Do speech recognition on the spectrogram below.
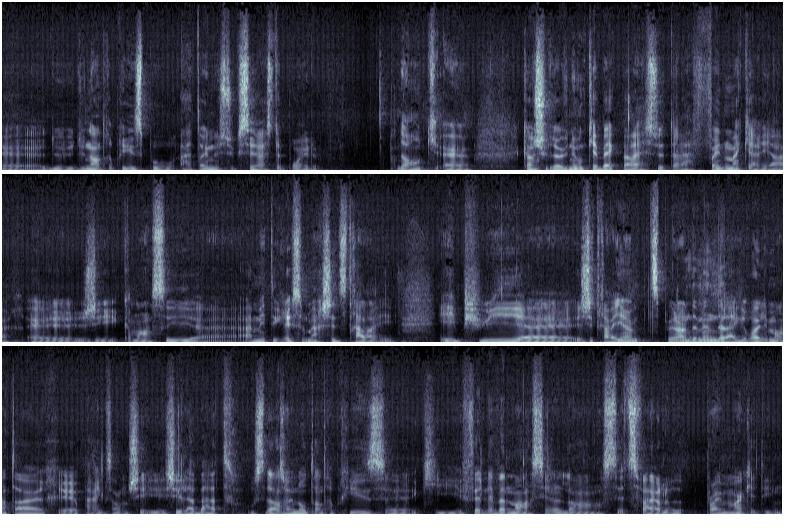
euh, d'une entreprise pour atteindre le succès à ce point-là. Donc, euh, quand je suis revenu au Québec par la suite, à la fin de ma carrière, euh, j'ai commencé à m'intégrer sur le marché du travail. Et puis, j'ai travaillé un petit peu dans le domaine de l'agroalimentaire, par exemple chez, chez Labatt, aussi dans une autre entreprise qui fait de l'événementiel dans cette sphère-là, Prime Marketing.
